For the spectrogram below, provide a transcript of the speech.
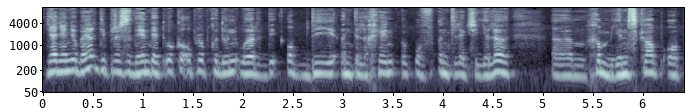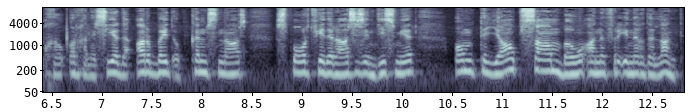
Ja, Jan Joubert, die president het ook 'n oproep gedoen oor die op die intelligent op, of intellektuele ehm um, gemeenskap op georganiseerde arbeid op kunstenaars, sportfederasies en dis meer om te help saambou aan 'n verenigde land.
